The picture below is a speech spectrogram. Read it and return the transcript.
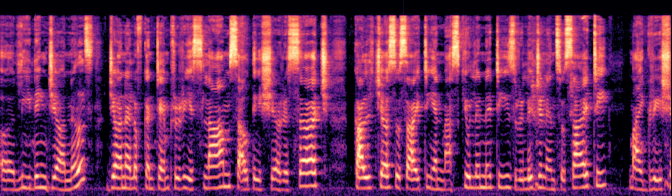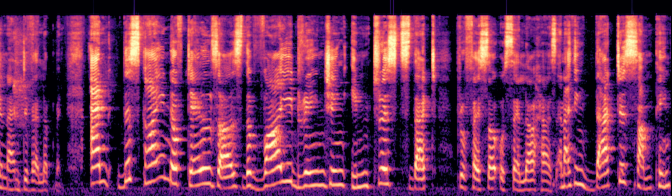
uh, leading journals Journal of Contemporary Islam, South Asia Research, Culture, Society and Masculinities, Religion and Society, migration and development. And this kind of tells us the wide ranging interests that Professor Osella has. And I think that is something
